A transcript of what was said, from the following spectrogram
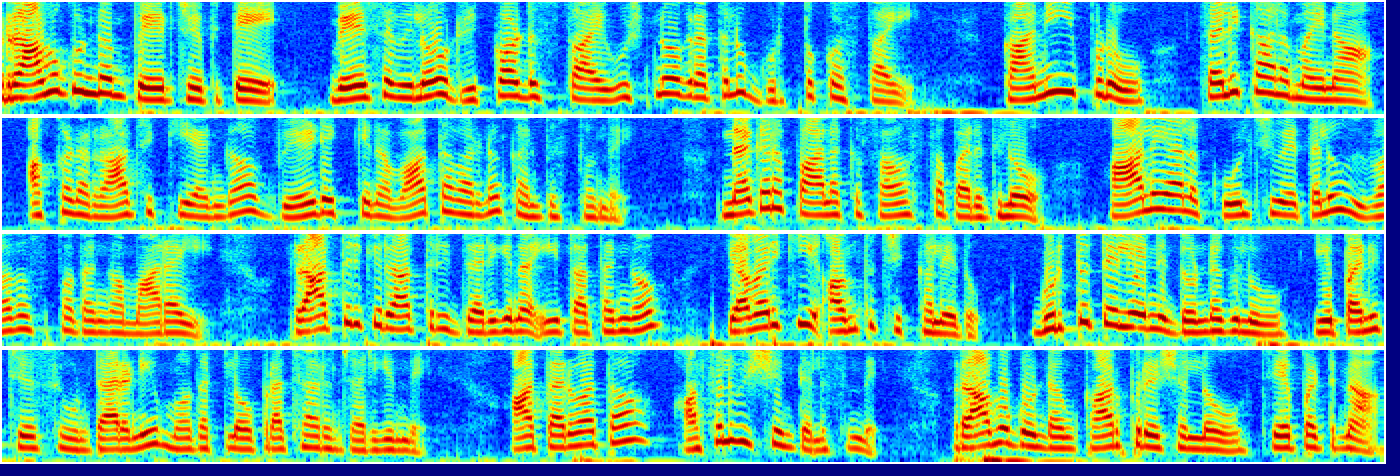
రామగుండం పేరు చెబితే వేసవిలో రికార్డు స్థాయి ఉష్ణోగ్రతలు గుర్తుకొస్తాయి. కానీ ఇప్పుడు చలికాలమైనా అక్కడ రాజకీయంగా వేడెక్కిన వాతావరణం కనిపిస్తుంది. నగర పాలక సంస్థ పరిధిలో ఆలయాల కూల్చివేతలు వివాదాస్పదంగా మారాయి. రాత్రికి రాత్రి జరిగిన ఈ తతంగం ఎవరికీ అంతు చిక్కలేదు. గుర్తు తెలియని దుండగులు ఈ పని చేసి ఉంటారని మొదట్లో ప్రచారం జరిగింది. ఆ తర్వాత అసలు విషయం తెలిసిందే. రామగుండం కార్పొరేషన్లో చేపట్టిన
